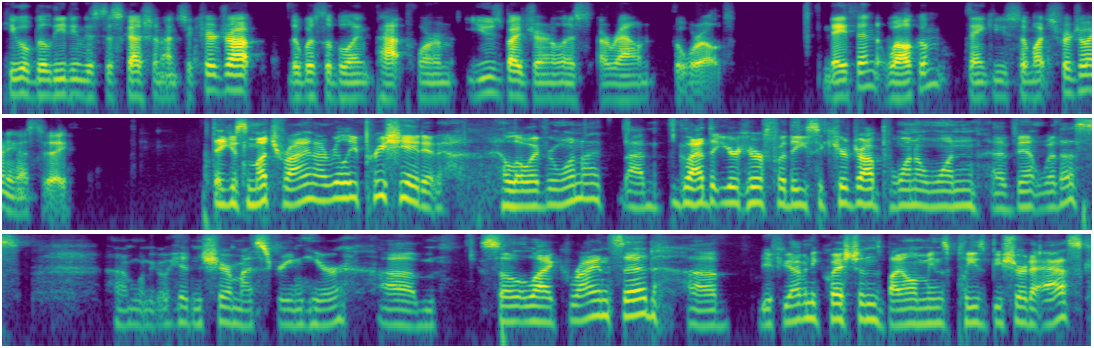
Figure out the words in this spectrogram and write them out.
He will be leading this discussion on SecureDrop, the whistleblowing platform used by journalists around the world. Nathan, welcome. Thank you so much for joining us today. Thank you so much, Ryan. I really appreciate it. Hello, everyone. I, am glad that you're here for the Secure Drop 101 event with us. I'm going to go ahead and share my screen here. Um, so, like Ryan said, uh, if you have any questions, by all means, please be sure to ask.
